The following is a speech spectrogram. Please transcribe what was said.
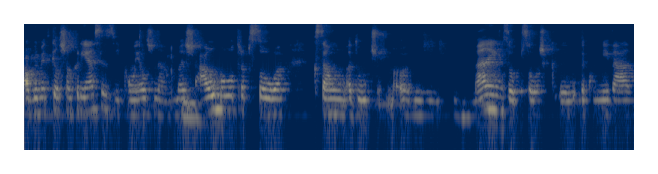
obviamente que eles são crianças e com eles não, mas hum. há uma outra pessoa que são adultos, mães ou pessoas que, da comunidade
